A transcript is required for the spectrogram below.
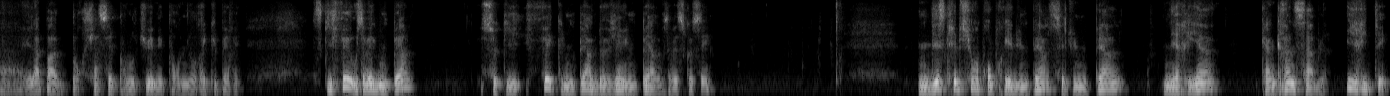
Euh, il n'a pas pour chasser, pour nous tuer, mais pour nous récupérer. Ce qui fait, vous savez, une perle, ce qui fait qu'une perle devient une perle, vous savez ce que c'est? Une description appropriée d'une perle, c'est une perle n'est rien qu'un grain de sable irrité,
